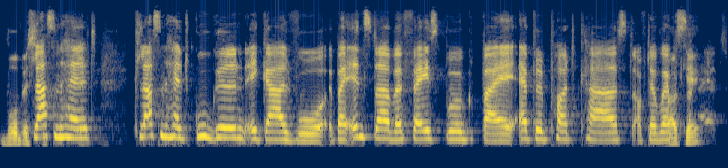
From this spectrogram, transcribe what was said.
Wo bist Klassenheld, du? Klassenheld googeln, egal wo. Bei Insta, bei Facebook, bei Apple Podcast, auf der Website. Okay.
